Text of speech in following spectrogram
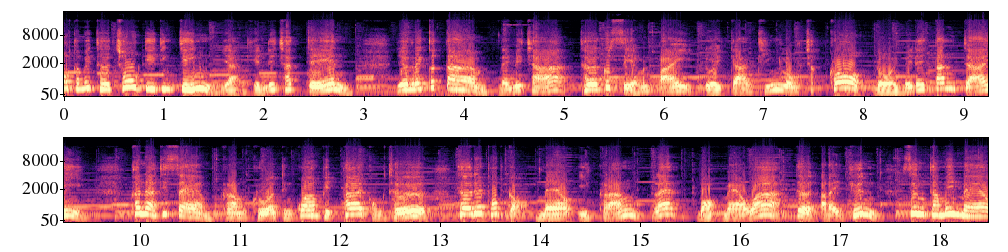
คทำให้เธอโชคดีจริง ๆ อย่างเห็นได้ชัดเจน อย่างไรก็ตามในไม่ช้า เธอก็เสียมันไป โดยการทิ้งลงชักโครกโดยไม่ได้ตั้งใจ ขณะที่แซมคร่ำครวญถึงความผิดพลาดของเธอ เธอได้พบกับแมวอีกครั้ง และบอกแมวว่าเกิดอะไรขึ้น ซึ่งทำให้แมว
